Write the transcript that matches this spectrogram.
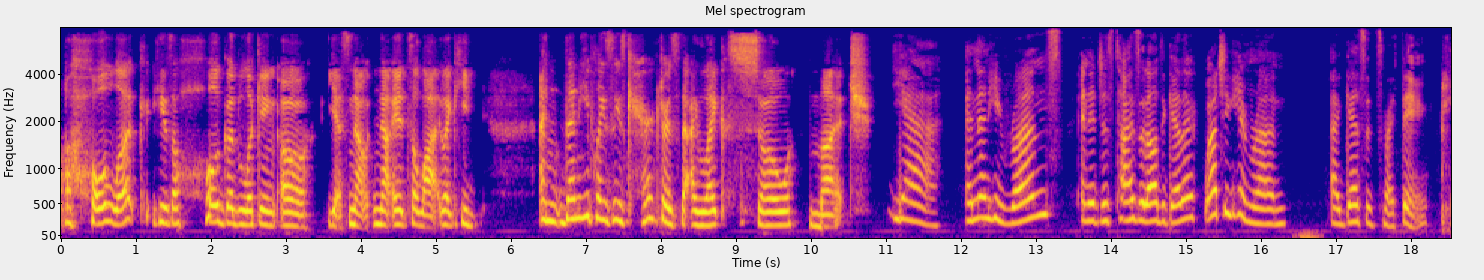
a whole look. He's a whole good looking. Oh, yes. No, no, it's a lot. Like he, and then he plays these characters that I like so much. Yeah. And then he runs, and it just ties it all together. Watching him run, I guess it's my thing.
